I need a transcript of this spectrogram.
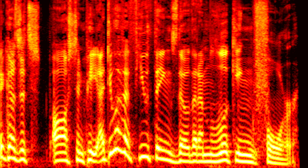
because it's Austin Peay. I do have a few things, though, that I'm looking for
